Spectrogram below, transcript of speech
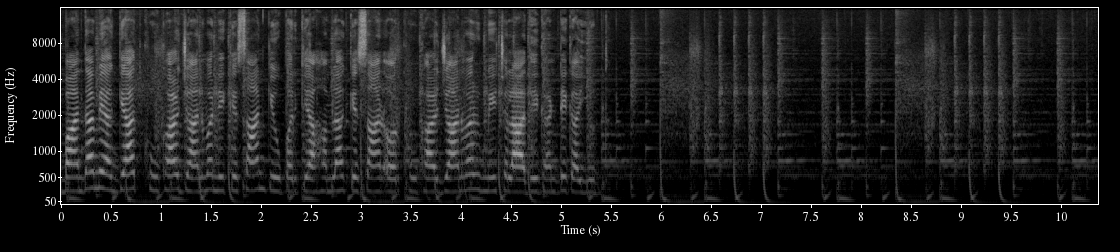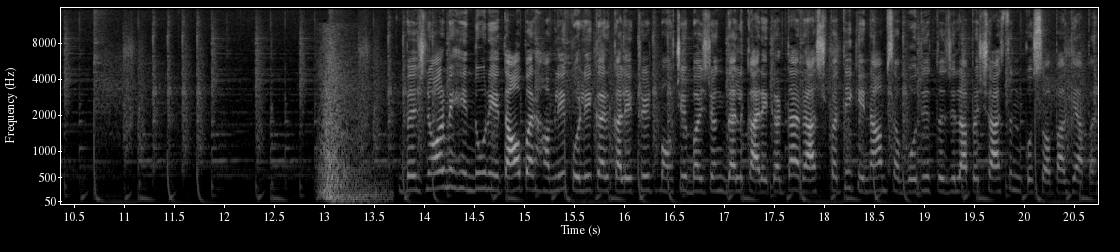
बांदा में अज्ञात खूखार जानवर ने किसान के ऊपर किया हमला। किसान और खूंखार जानवर में चला आधे घंटे का युद्ध। बिजनौर में हिंदू नेताओं पर हमले को लेकर कलेक्ट्रेट पहुँचे बजरंग दल कार्यकर्ता राष्ट्रपति के नाम संबोधित जिला प्रशासन को सौंपा ज्ञापन।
